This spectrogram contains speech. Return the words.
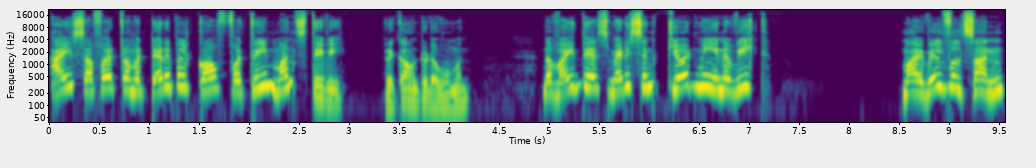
I suffered from a terrible cough for three months, Devi, recounted a woman. The Vaidyar's medicine cured me in a week. My willful son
